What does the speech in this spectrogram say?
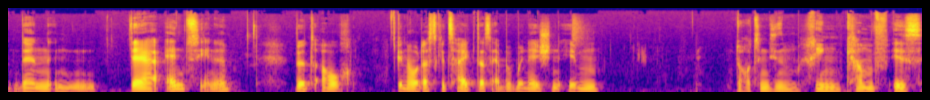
Denn in der Endszene wird auch genau das gezeigt, dass Abomination eben dort in diesem Ringkampf ist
